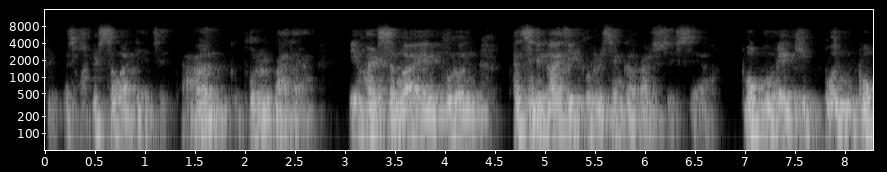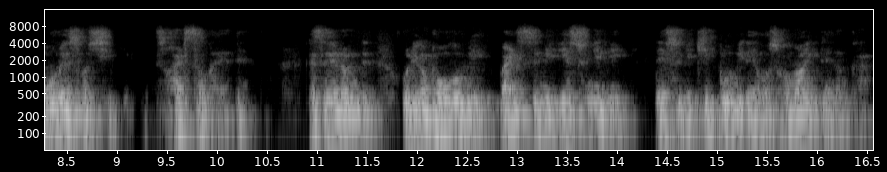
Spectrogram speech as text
그래서 활성화되어진다. 그 불을 받아라. 이 활성화의 불은 한 세 가지 불을 생각할 수 있어요. 복음의 기쁜 복음의 소식이 활성화해야 돼. 그래서 여러분들 우리가 복음이 말씀이 예수님이 내 속에 기쁨이 되고 소망이 되는가.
